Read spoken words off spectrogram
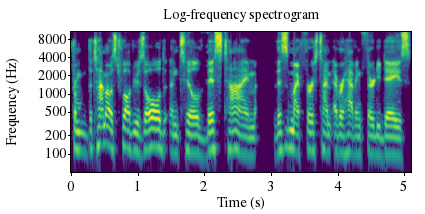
from the time i was 12 years old until this time this is my first time ever having 30 days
